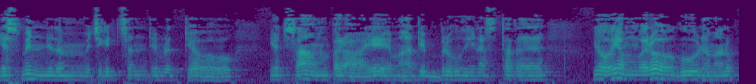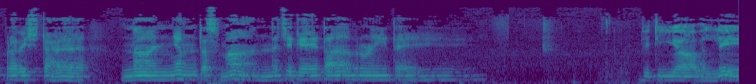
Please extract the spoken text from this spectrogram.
यस्मिन्निदम् विचिकित्सन्ति मृत्यो यत्साम्पराये महति ब्रूहिणस्तत् योऽयम् वरो गूढमनुप्रविष्टः नान्यम् तस्मान्नचिकेता वृणीते। द्वितीयावल्ली।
